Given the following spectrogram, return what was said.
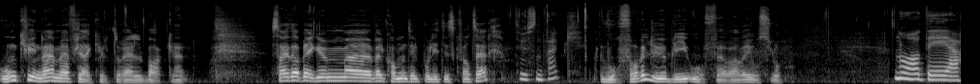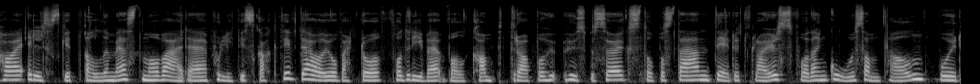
ung kvinne med flerkulturell bakgrunn. Saida Begum, velkommen til Politisk kvarter. Tusen takk. Hvorfor vil du bli ordfører i Oslo? Noe av det jeg har elsket aller mest med å være politisk aktiv, det har jo vært å få drive valgkamp, dra på husbesøk, stå på stand, dele ut flyers, få den gode samtalen hvor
